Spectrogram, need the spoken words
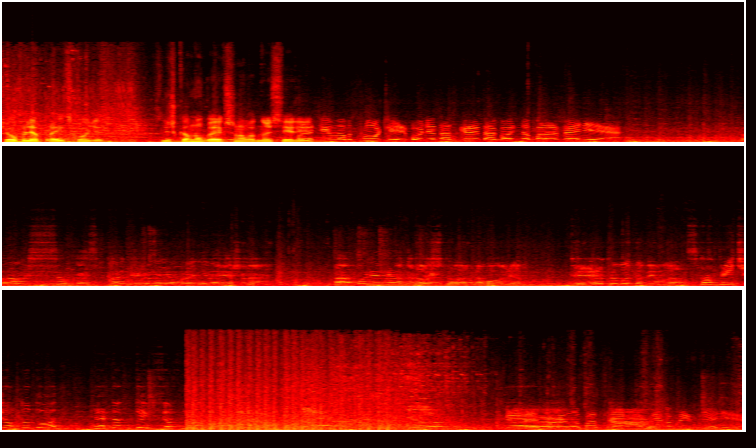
Что, бля, происходит? Слишком много экшена в одной В серии. противном случае будет открыт огонь на поражение. Ох, сука, сколько же на нем брони навешано. А пулеметов Ну что, доволен? Ты этого добивался? А при чем тут он? Это ты все Это было последнее предупреждение.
